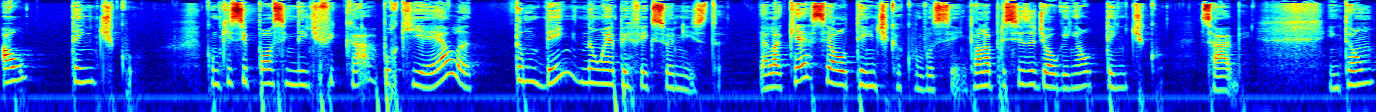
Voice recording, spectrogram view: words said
autêntico, com que se possa identificar, porque ela também não é perfeccionista. Ela quer ser autêntica com você. Então ela precisa de alguém autêntico, sabe? Então,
